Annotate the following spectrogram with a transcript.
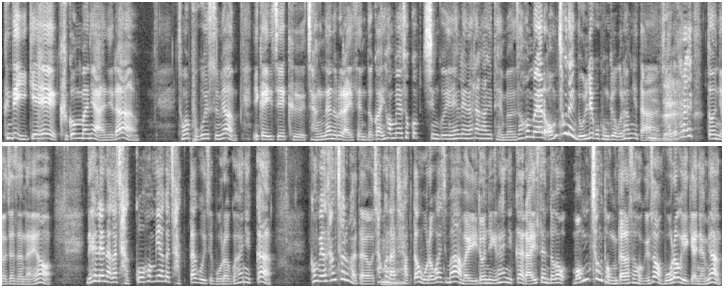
근데 이게 그것만이 아니라 정말 보고 있으면, 그러니까 이제 그 장난으로 라이센더가 허미아의 소꿉친구인 헬레나 사랑하게 되면서 허미아를 엄청나게 놀리고 공격을 합니다. 음, 네. 자기가 사랑했던 여자잖아요. 근데 헬레나가 작고 허미아가 작다고 이제 뭐라고 하니까 허미아가 상처를 받아요. 자꾸 음. 나한테 작다고 뭐라고 하지 마. 막 이런 얘기를 하니까 라이센더가 엄청 덩달아서 거기서 뭐라고 얘기하냐면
